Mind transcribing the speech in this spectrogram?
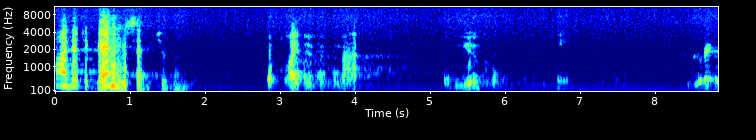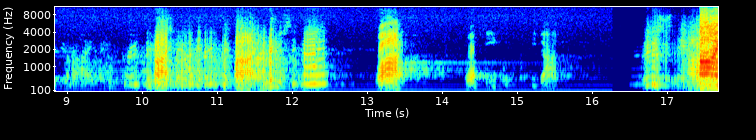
Pilate again said to them, What shall I do with the man whom you call the king? Crucify him. Crucify him. Crucify? Why? Crucify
